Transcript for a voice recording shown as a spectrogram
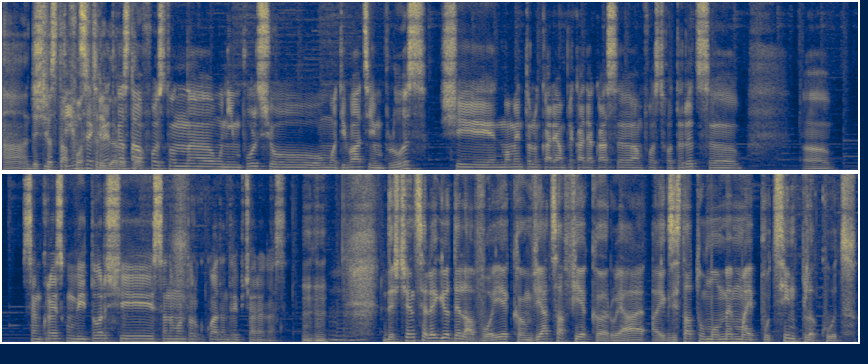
Ah, deci și ăsta a fost cred că ăsta a fost un, uh, un impuls și o motivație în plus și în momentul în care am plecat de acasă am fost hotărât să uh, să-mi croiesc un viitor și să nu mă întorc cu coada între picioare acasă. Mm-hmm. Deci ce înțeleg eu de la voi e că în viața fiecăruia a existat un moment mai puțin plăcut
